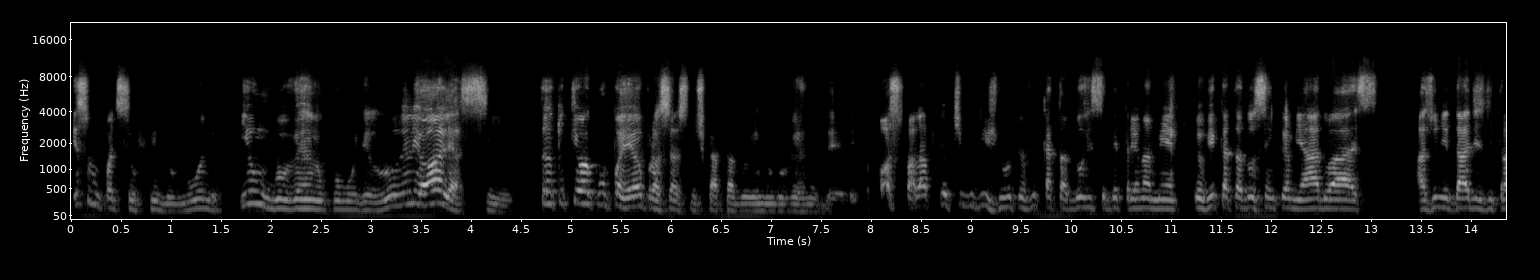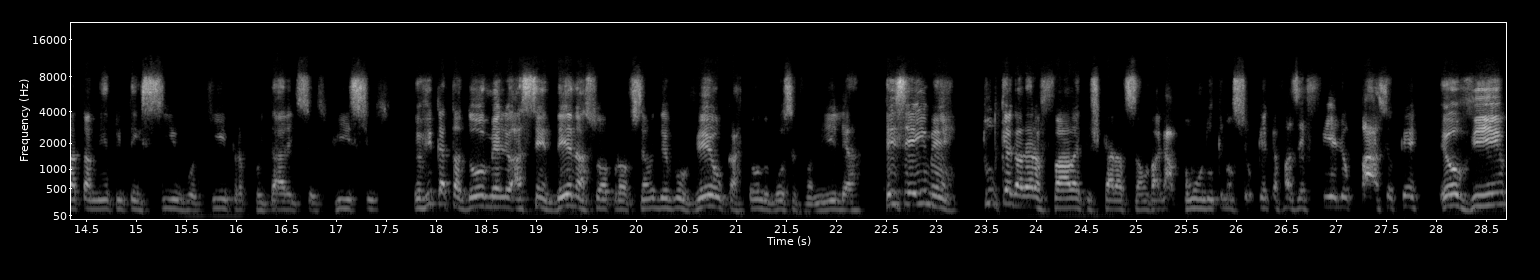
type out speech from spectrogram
Isso não pode ser o fim do mundo. E um governo como o de Lula, ele olha assim. Tanto que eu acompanhei o processo dos catadores no governo dele. Eu posso falar porque eu tive de junto, eu vi catador receber treinamento, eu vi catador ser encaminhado às, às unidades de tratamento intensivo aqui para cuidarem de seus vícios. Eu vi catador melhor ascender na sua profissão e devolver o cartão do Bolsa Família. Pensei aí, man. Tudo que a galera fala que os caras são vagabundo, que não sei o que, quer fazer filho, passa o quê. Eu vi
